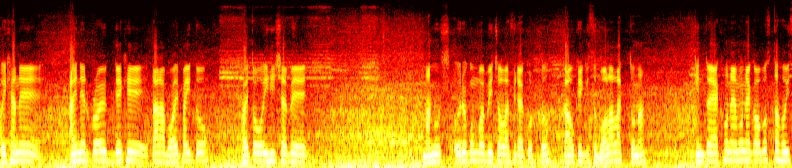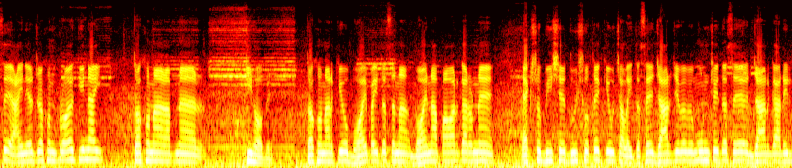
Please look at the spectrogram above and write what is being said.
ওইখানে আইনের প্রয়োগ দেখে তারা ভয় পাইতো। হয়তো ওই হিসাবে মানুষ ওই রকমভাবেই চলাফেরা করতো। কাউকে কিছু বলা লাগতো না। কিন্তু এখন এমন এক অবস্থা হয়েছে আইনের যখন প্রয়োগই নাই, তখন আর আপনার কি হবে? তখন আর কেউ ভয় পাইতেছে না। ভয় না পাওয়ার কারণে একশো বিশে দুইশোতে কেউ চালাইতেছে। যার যেভাবে মন চাইতেছে, যার গাড়ির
